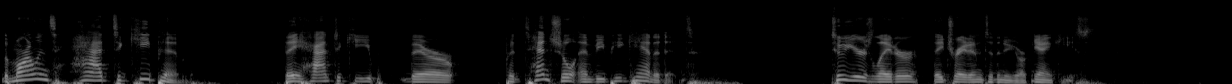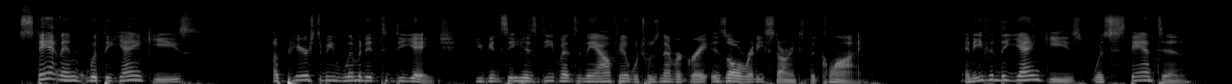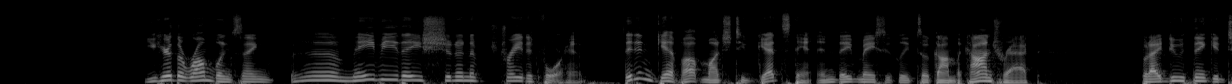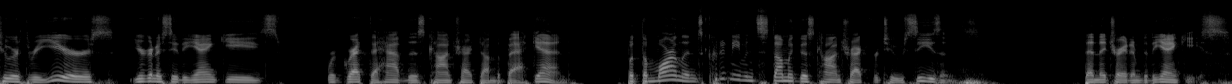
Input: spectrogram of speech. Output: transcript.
The Marlins had to keep him. They had to keep their potential MVP candidate. Two years later, they trade him to the New York Yankees. Stanton with the Yankees appears to be limited to DH. You can see his defense in the outfield, which was never great, is already starting to decline. And even the Yankees with Stanton, you hear the rumbling saying eh, maybe they shouldn't have traded for him. They didn't give up much to get Stanton. They basically took on the contract. But I do think in two or three years, you're going to see the Yankees regret to have this contract on the back end. But the Marlins couldn't even stomach this contract for two seasons. Then they trade him to the Yankees.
